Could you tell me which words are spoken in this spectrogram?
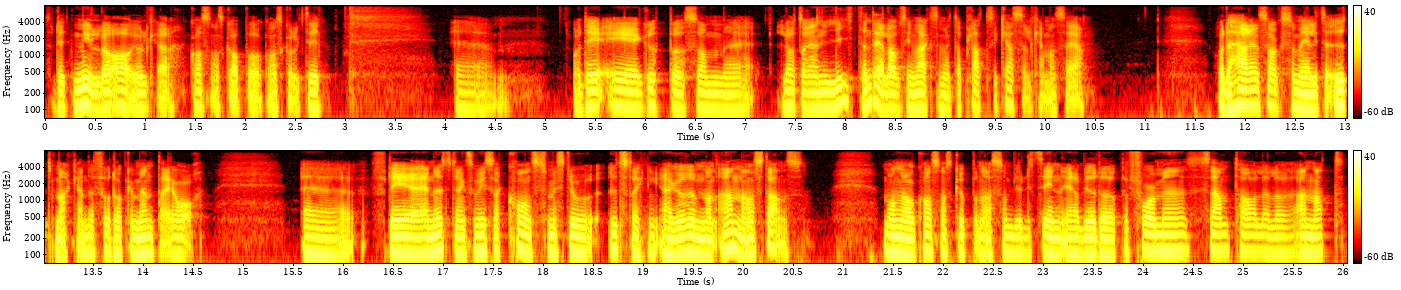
Så det är ett myller av olika konstnärskap och konstkollektiv. Ehm, och det är grupper som eh, låter en liten del av sin verksamhet ta plats i Kassel kan man säga. Och det här är en sak som är lite utmärkande för Documenta i år. Ehm, för det är en utställning som visar konst som i stor utsträckning äger rum någon annanstans. Många av konstnärsgrupperna som bjudits in erbjuder performance, samtal eller annat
